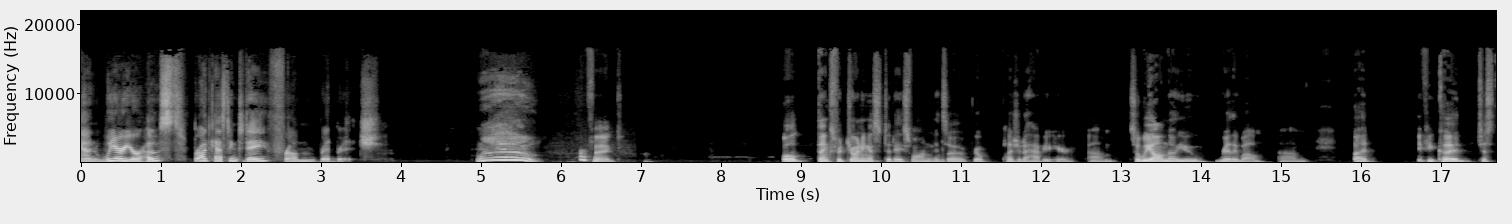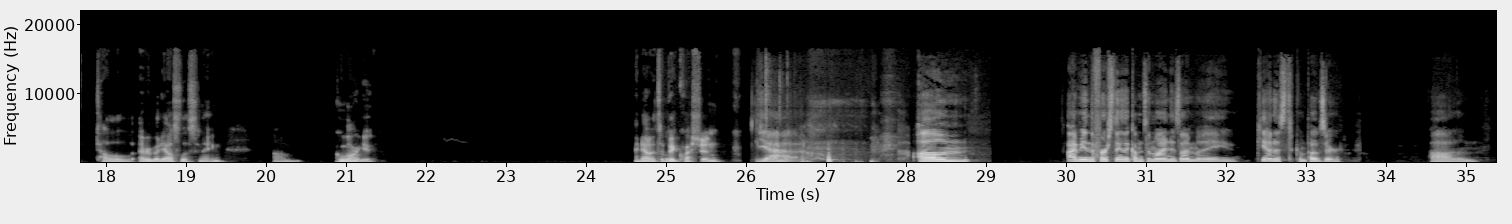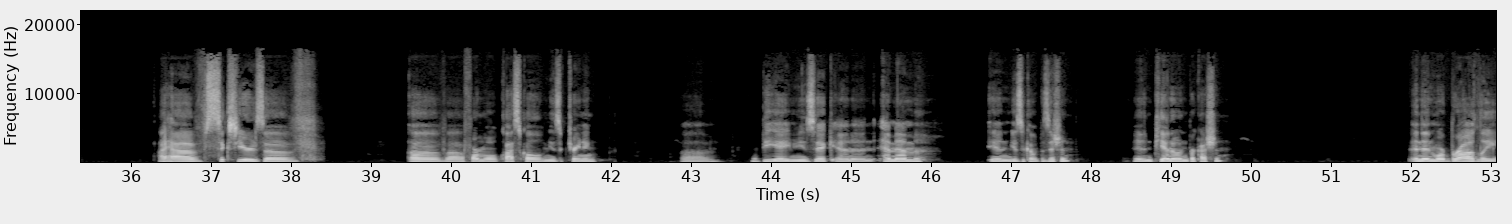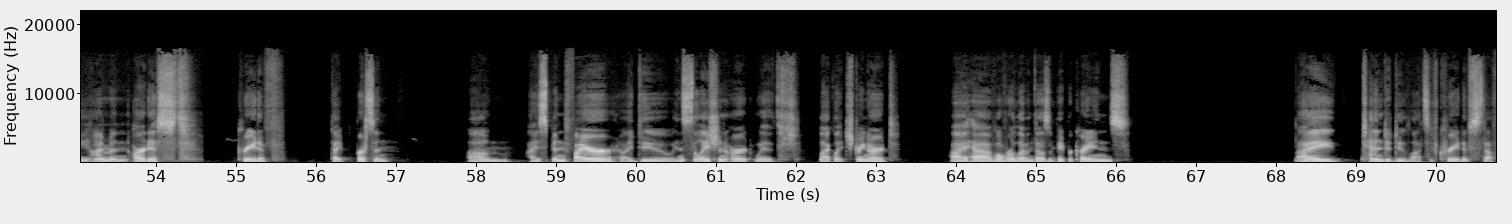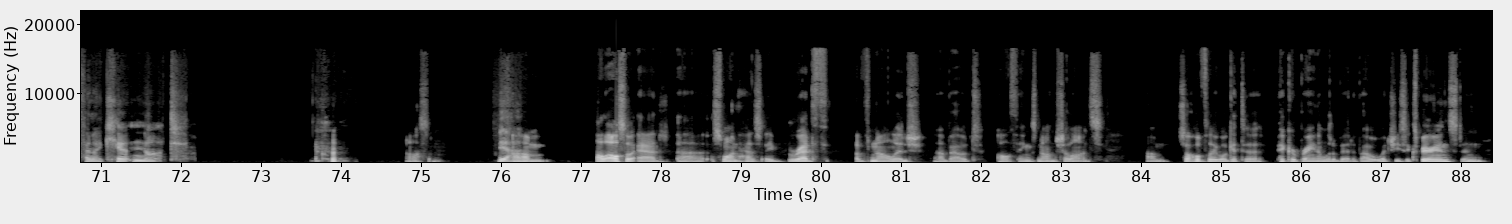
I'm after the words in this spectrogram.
and we are your hosts, broadcasting today from Redbridge. Woo! Perfect. Well, thanks for joining us today, Swan. It's a real pleasure to have you here. Um, so we all know you really well, um, but if you could just tell everybody else listening, um, who are you? I know it's a big question. Yeah. um, I mean, the first thing that comes to mind is I'm a pianist composer. Um, I have six years of of uh, formal classical music training, uh, BA music, and an MM in music composition, in piano and percussion. And then more broadly, I'm an artist, creative type person. Um, I spin fire. I do installation art with blacklight string art. I have over 11,000 paper cranes. I tend to do lots of creative stuff and I can't not. Awesome. Yeah. Um, I'll also add uh, Swan has a breadth of knowledge about all things nonchalance. Um, so hopefully we'll get to pick her brain a little bit about what she's experienced and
